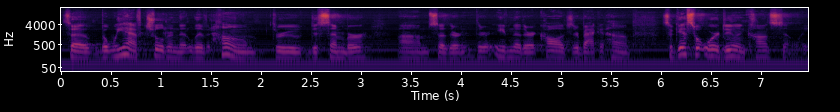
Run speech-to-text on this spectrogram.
So, but we have children that live at home through December. Um, so they're, they're, even though they're at college, they're back at home. So guess what we're doing constantly?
